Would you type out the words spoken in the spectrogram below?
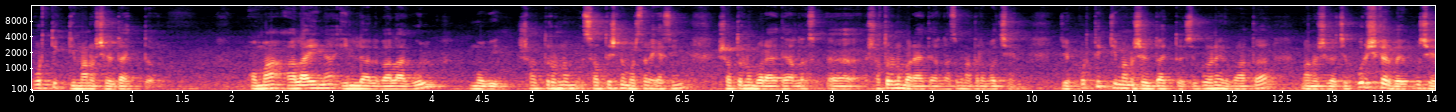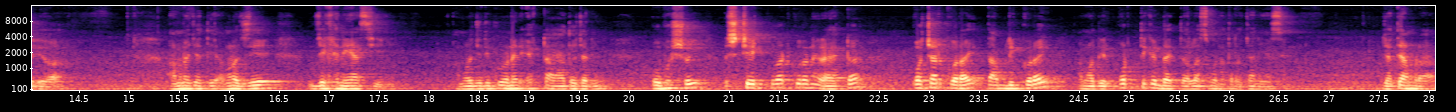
প্রত্যেকটি মানুষের দায়িত্ব। ওমা আলাইনা ইল্লাল বালাগুল মবিন। সতেরো নম্বর ছত্রিশ নম্বর সারা ইয়াসিন, সতেরো নম্বর আয়াতে আল্লাহ সতেরো নম্বর আয়াতে আল্লাহ সুবহানাহু ওয়া তাআলা বলছেন যে প্রত্যেকটি মানুষের দায়িত্ব হচ্ছে কোরআনের বার্তা মানুষের কাছে পরিষ্কারভাবে পৌঁছে দেওয়া। আমরা যাতে, আমরা যে, যেখানে আছি, আমরা যদি কোরআনের একটা আয়াতও জানি, অবশ্যই স্টেট পুরাট কোরআনের আয়াতটা প্রচার করাই তাবলিক করাই আমাদের প্রত্যেকের দায়িত্ব আল্লাহ ওয়া তাআলা জানিয়েছেন। যাতে আমরা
